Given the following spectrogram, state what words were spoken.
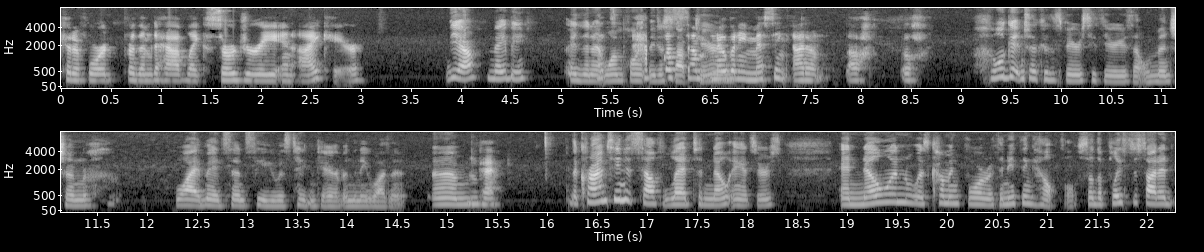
could afford for them to have like surgery and eye care. Yeah, maybe. And then at That's- one point, they just stopped some- caring. Nobody missing. I don't. Ugh. Ugh. We'll get into conspiracy theories that will mention why it made sense he was taken care of and then he wasn't. Um, Okay. The crime scene itself led to no answers, and no one was coming forward with anything helpful. So the police decided,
